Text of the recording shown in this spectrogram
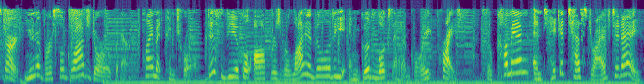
start, universal garage door opener, climate control. This vehicle offers reliability and good looks at a great price. So come in and take a test drive today.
